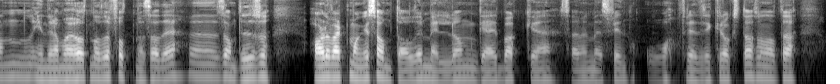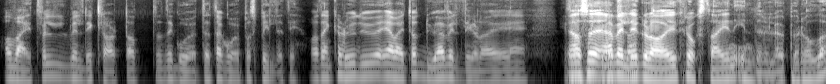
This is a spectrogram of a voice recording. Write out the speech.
han innrømma jo at han hadde fått med seg det. Eh, samtidig så har det vært mange samtaler mellom Geir Bakke, Simon Mesfin og Fredrik Krokstad. sånn at han veit vel veldig klart at det går, dette går jo på spilletid. Hva tenker du? du jeg veit jo at du er veldig glad i, i Ja, altså, jeg er veldig glad i Krokstad i en indreløperrolle.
